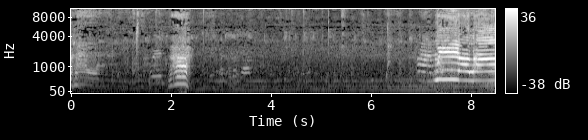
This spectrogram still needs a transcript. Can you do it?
Ah. 啊！哇啦！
